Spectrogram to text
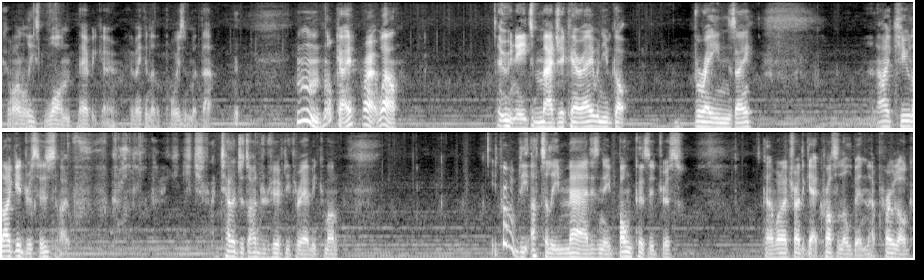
Come on, at least one. There we go. Can make another poison with that. Hmm, okay. Right, well. Who needs magic, eh, when you've got brains, eh? An IQ like Idris's. Like, God, intelligence 153, I mean, come on. He's probably utterly mad, isn't he? Bonkers, Idris. It's kind of what I tried to get across a little bit in that prologue,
